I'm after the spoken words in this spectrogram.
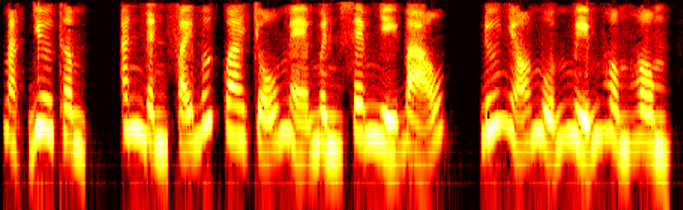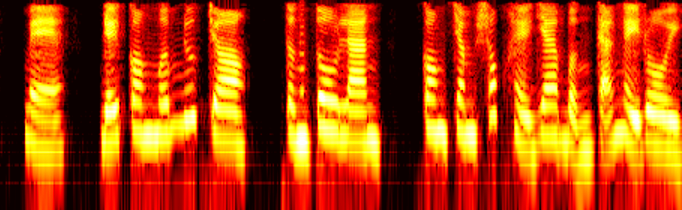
Mặc dư thâm, anh đành phải bước qua chỗ mẹ mình xem nhị bảo, đứa nhỏ mũm mỉm hồng hồng, mẹ, để con mớm nước cho, tần tô lan, con chăm sóc hề gia bận cả ngày rồi,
